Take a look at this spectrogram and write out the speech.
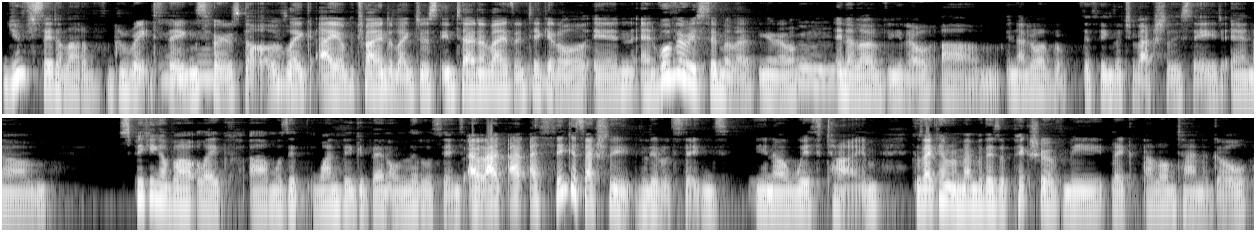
you've said a lot of great things Mm-hmm. first off. Like i am trying to like just internalize and take it all in. And we're very similar you know Mm. in a lot of you know um in a lot of the things that you've actually said. And um speaking about like um was it one big event or little things? I i, I think it's actually little things you know with time. Because i can remember there's a picture of me like a long time ago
